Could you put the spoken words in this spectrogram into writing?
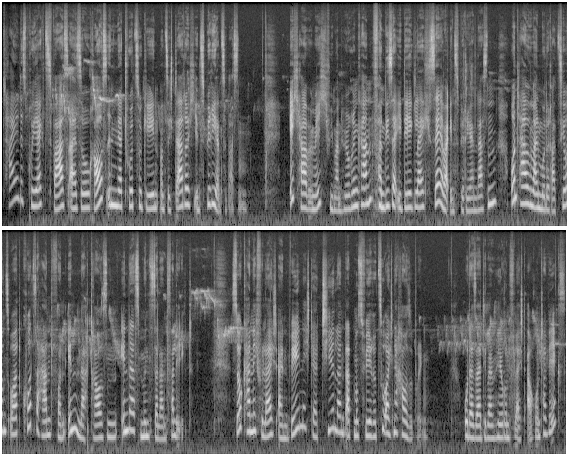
Teil des Projekts war es also, raus in die Natur zu gehen und sich dadurch inspirieren zu lassen. Ich habe mich, wie man hören kann, von dieser Idee gleich selber inspirieren lassen und habe meinen Moderationsort kurzerhand von innen nach draußen in das Münsterland verlegt. So kann ich vielleicht ein wenig der Tierlandatmosphäre zu euch nach Hause bringen. Oder seid ihr beim Hören vielleicht auch unterwegs?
